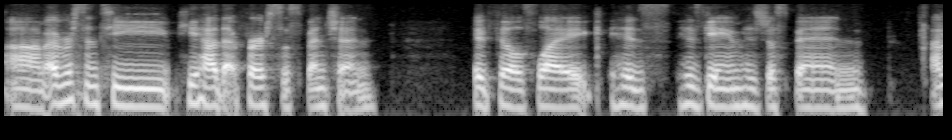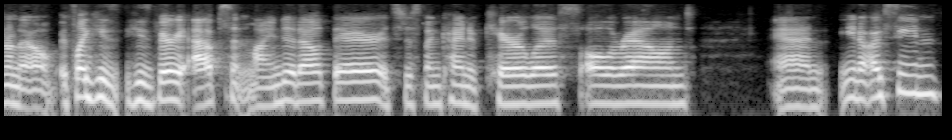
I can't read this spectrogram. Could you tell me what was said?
Um, ever since he he had that first suspension, it feels like his his game has just been I don't know. It's like he's he's very absent minded out there. It's just been kind of careless all around. And you know, I've seen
